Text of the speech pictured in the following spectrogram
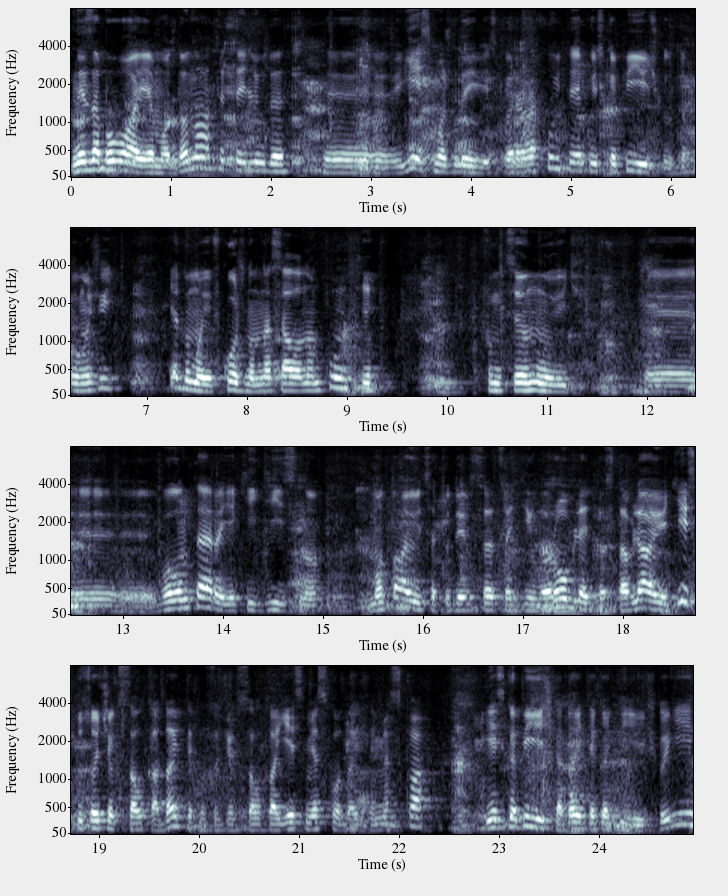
Не забуваємо донатити, люди. Е, Є можливість, перерахуйте якусь копієчку, допоможіть. Я думаю, в кожному населеному пункті функціонують е, волонтери, які дійсно мотаються туди, все це діло роблять, доставляють. Є кусочок салка, дайте кусочок салка, є м'яско, дайте м'яска, є копієчка, дайте копієчку. І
